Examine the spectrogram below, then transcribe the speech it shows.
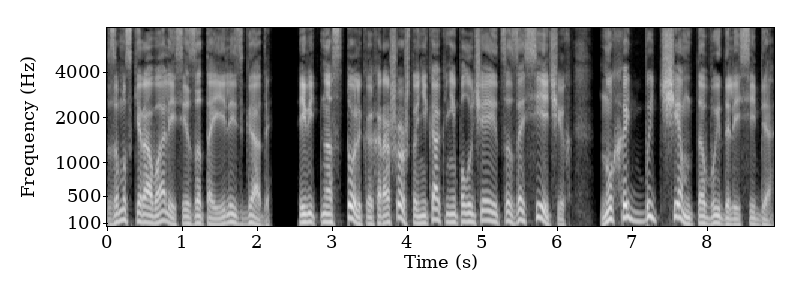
Замаскировались и затаились гады. И ведь настолько хорошо, что никак не получается засечь их, ну хоть бы чем-то выдали себя.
